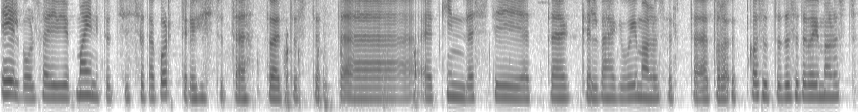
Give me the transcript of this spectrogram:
Eelpool sai mainitud siis seda korteriühistute toetust, et, äh, et kindlasti, et äh, kel vähegi võimalus, et äh, tuleb kasutada seda võimalust.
